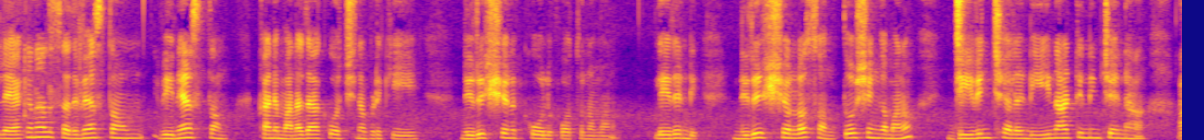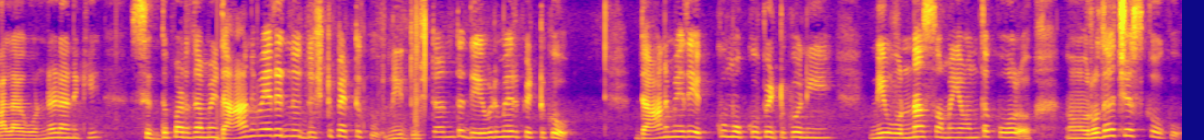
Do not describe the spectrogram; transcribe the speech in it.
లేఖనాలు చదివేస్తాం వినేస్తాం. కానీ మన దాకా వచ్చినప్పటికీ నిరీక్షణ కోల్పోతున్నాం మనం. లేదండి నిరీక్షణలో సంతోషంగా మనం జీవించాలండి. ఈనాటి నుంచైనా అలా ఉండడానికి సిద్ధపడదామే. దాని మీద నువ్వు దృష్టి పెట్టుకు. నీ దృష్టి అంతా దేవుడి మీద పెట్టుకో. దాని మీద ఎక్కువ మొక్కు పెట్టుకొని నీవు ఉన్న సమయం అంతా కో వృధా చేసుకోకు.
